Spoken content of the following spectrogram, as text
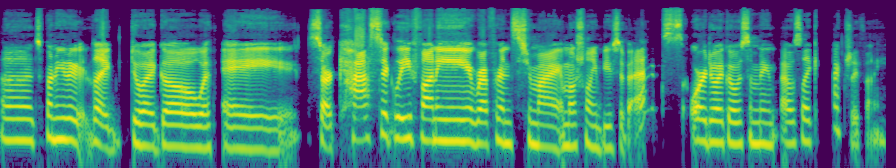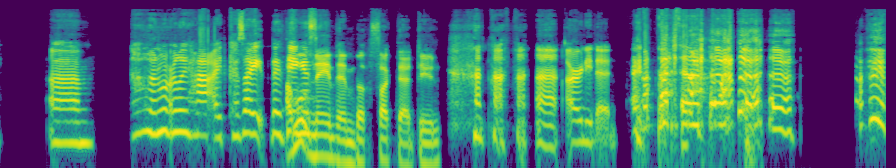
it's funny to like. Do I go with a sarcastically funny reference to my emotionally abusive ex, or do I go with something that was like actually funny? Um, no, I don't really have because I the I thing won't is name him, but fuck that dude. I already did.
